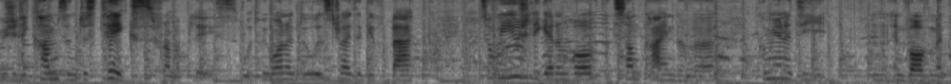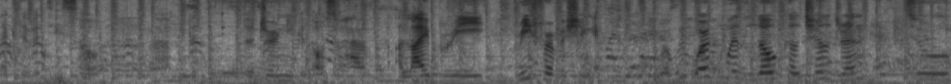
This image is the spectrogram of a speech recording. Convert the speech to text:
usually comes and just takes from a place. What we want to do is try to give back. So we usually get involved with some kind of a community involvement activity. So um, the, the journey could also have a library refurbishing activity where we work with local children to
